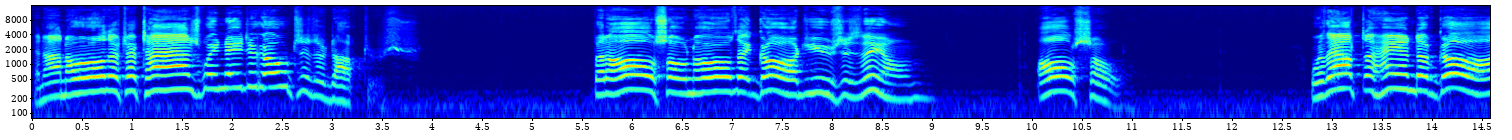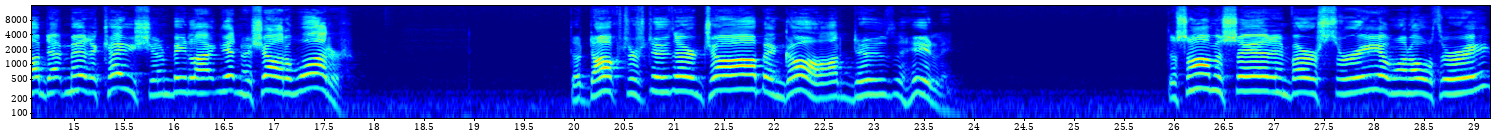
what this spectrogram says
And I know that there are times we need to go to the doctors. But I also know that God uses them also. Without the hand of God, that medication be like getting a shot of water. The doctors do their job and God do the healing. The psalmist said in verse 3 of 103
